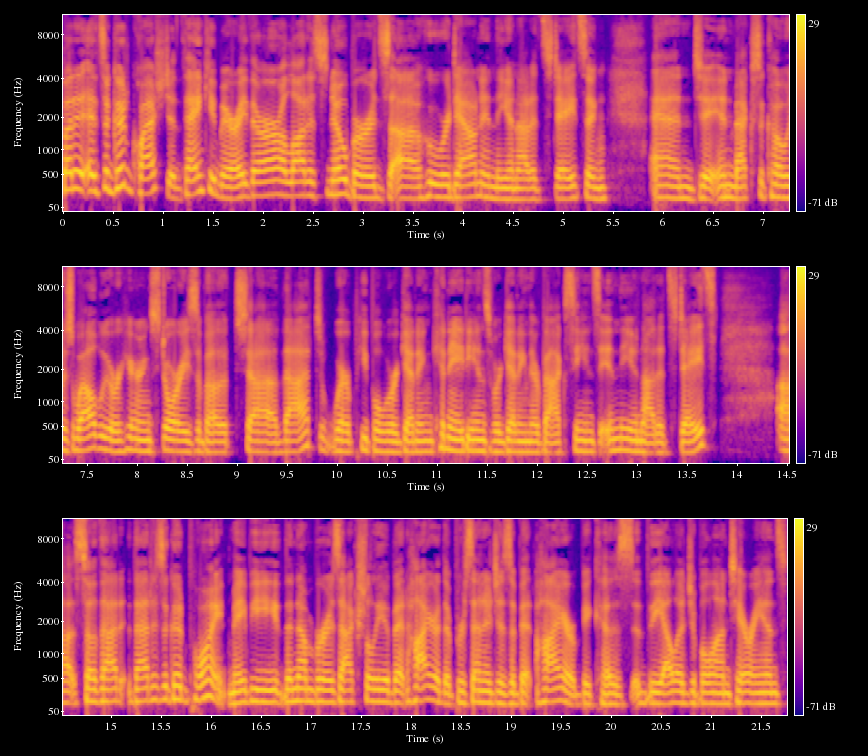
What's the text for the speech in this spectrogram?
But it, it's a good question. Thank you, Mary. There are a lot of snowbirds uh, who were down in the United States and and in Mexico as well. We were hearing stories about uh, that, where people were getting Canadians were getting their vaccines in the United States. Uh, so that that is a good point. Maybe the number is actually a bit higher. The percentage is a bit higher because the eligible Ontarians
